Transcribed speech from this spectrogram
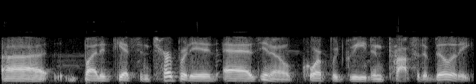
Uh, but it gets interpreted as, you know, corporate greed and profitability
